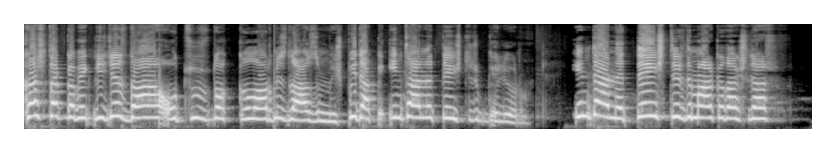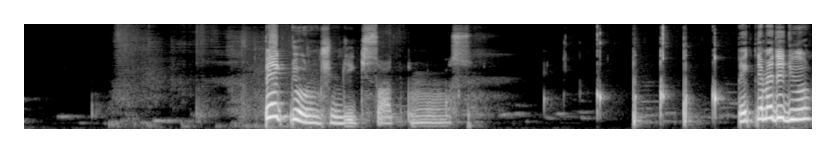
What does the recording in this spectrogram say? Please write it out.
kaç dakika bekleyeceğiz? Daha 30 dakikalarımız lazımmış. Bir dakika internet değiştirip geliyorum. İnternet değiştirdim arkadaşlar. Bekliyorum şimdi 2 saat olmaz. Beklemede diyor.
